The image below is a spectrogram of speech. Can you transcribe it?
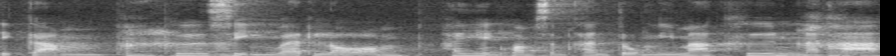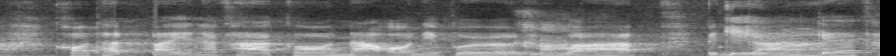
ติกรรมอ่าฮะเพื่อสิ่งแวดล้อมให้เห็นความสำคัญตรงนี้มากขึ้นนะคะค่ะข้อถัดไปนะคะก็ now or never หรือค่ะว่าเป็นเก๋การมากแก้ไข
